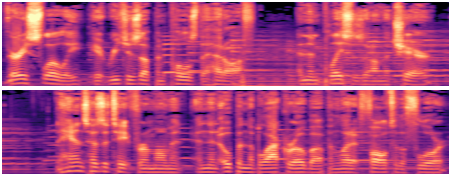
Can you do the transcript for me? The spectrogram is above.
Very slowly, it reaches up and pulls the head off, and then places it on the chair. The hands hesitate for a moment, and then open the black robe up and let it fall to the floor.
